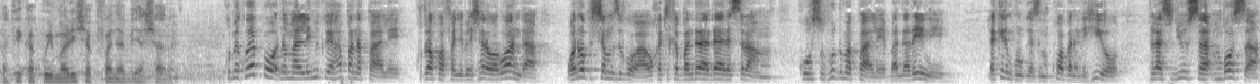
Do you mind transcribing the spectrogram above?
katika kuimarisha kufanya biashara. Kumekuwepo na malalamiko ya hapa na pale kutoka kwa wafanyabiashara wa Rwanda wanaopitisha mzigo wao katika bandari ya Dar es Salaam kuhusu huduma pale bandarini, lakini mkurugenzi mkuu wa bandari hiyo Plasdusa Mbosa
